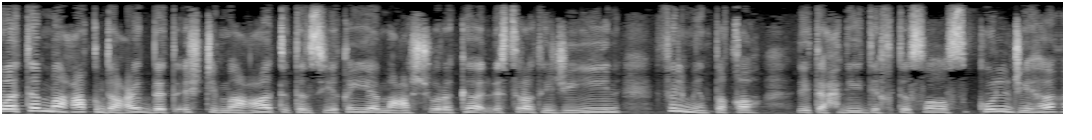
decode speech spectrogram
وتم عقد عدة اجتماعات تنسيقية مع الشركاء الاستراتيجيين في المنطقة لتحديد اختصاص كل جهة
